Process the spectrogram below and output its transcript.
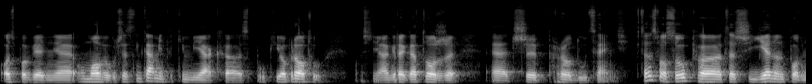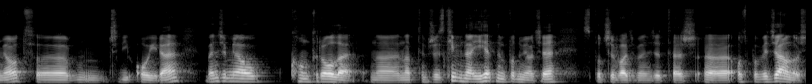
odpowiednie umowy. Uczestnikami takimi jak e, spółki obrotu, właśnie agregatorzy e, czy producenci. W ten sposób też jeden podmiot, czyli OIRE, będzie miał kontrolę na, nad tym wszystkim. Na jednym podmiocie spoczywać będzie też odpowiedzialność.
